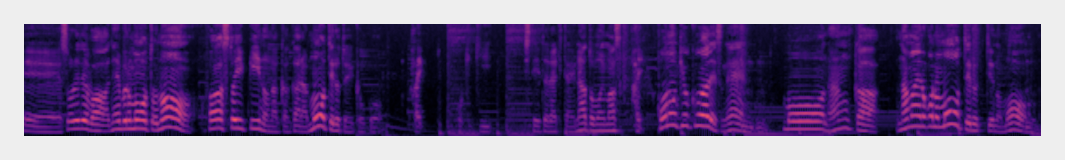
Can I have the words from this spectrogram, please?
えーそれではネーブルモートのファースト EP の中から「モーテル」という曲をはい。お聴きしていただきたいなと思います。はい。この曲はですうんうね、ん。もうなんか名前のこの「モーテル」っていうのも、うん。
